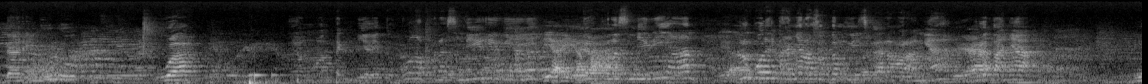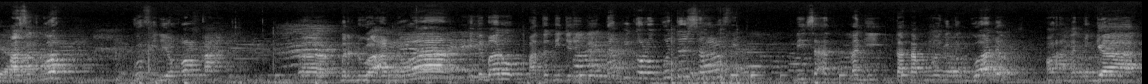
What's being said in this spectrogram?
dari dulu gue yang kontak dia itu gue nggak pernah sendiri Wi. Iya, iya, Pak. pernah sendirian. Iya. Lu boleh tanya langsung temuin sekarang orangnya. Iya. Lu tanya. Iya. Maksud gue, gue video call kah? Eh, berduaan doang itu baru patut dicurigai tapi kalau gue tuh selalu di saat lagi tatap muka gitu gue ada orang ketiga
